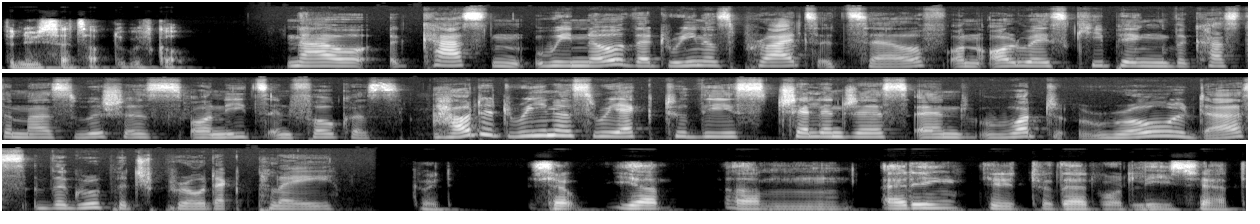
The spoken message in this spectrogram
the new setup that we've got. Now, Carsten, we know that Rhenus prides itself on always keeping the customer's wishes or needs in focus. How did Rhenus react to these challenges and what role does the groupage product play? Good. So, yeah, um, adding to, to that what Lee said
